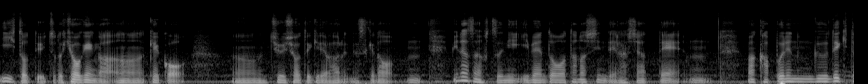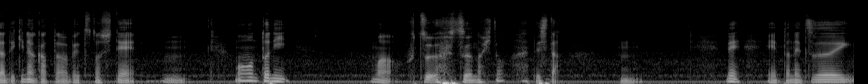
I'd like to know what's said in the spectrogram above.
いい人っていうちょっと表現が、うん、結構、うん、抽象的ではあるんですけど、うん、皆さん普通にイベントを楽しんでいらっしゃって、うん、まあカップリングできたできなかったは別として、うん、もう本当に、まあ普通、普通の人でした。うん。で、えっとね、続い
